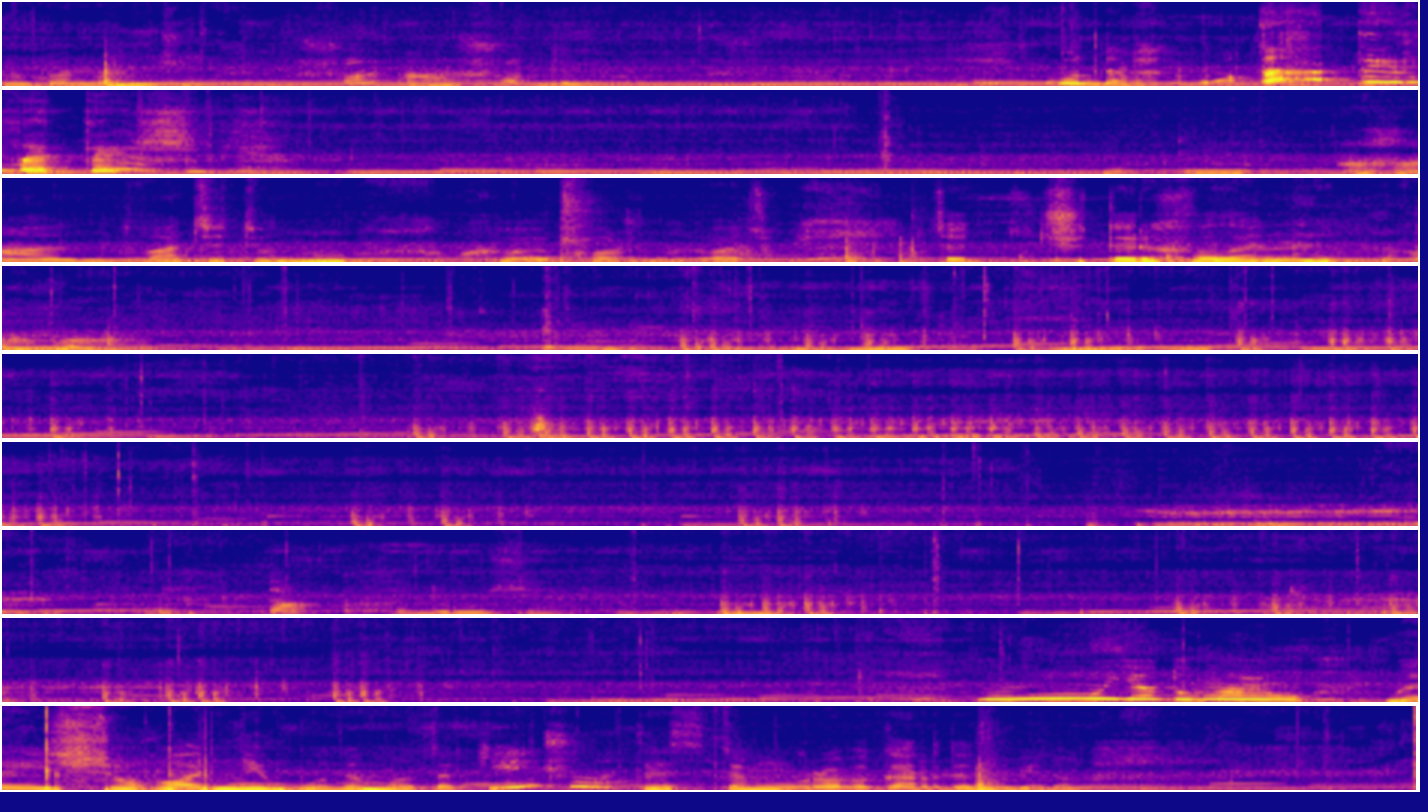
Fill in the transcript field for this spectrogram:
Ну, бананчик. Шо? А що ти? Куда? Куди ти летиш? Ага, 21 х- кожну 24 хвилини. Друзі. Ну, я думаю, ми сьогодні будемо закінчувати з цим Grove відео.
